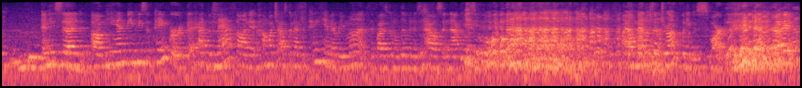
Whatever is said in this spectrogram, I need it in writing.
And he said, um, he handed me a piece of paper that had the math on it, how much I was going to have to pay him every month if I was going to live in his house and not go to school. My old man was a drunk, but he was smart. right?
